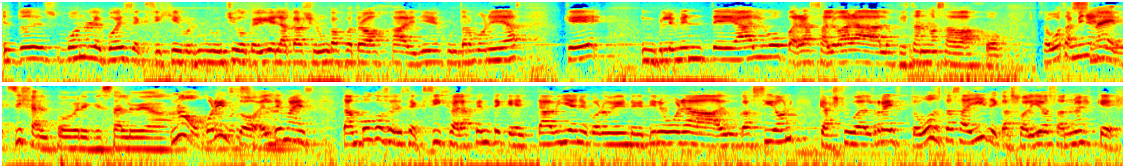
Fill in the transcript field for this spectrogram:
Entonces vos no le podés exigir, por ejemplo, un chico que vive en la calle, nunca fue a trabajar y tiene que juntar monedas, que implemente algo para salvar a los que están más abajo. Sea, vos también... Nadie le al pobre que salve a. no, por eso, persona. el tema es, tampoco se les exige a la gente que está bien económicamente, que tiene buena educación, que ayuda al resto. Vos estás ahí de casualidad, o sea, no es que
